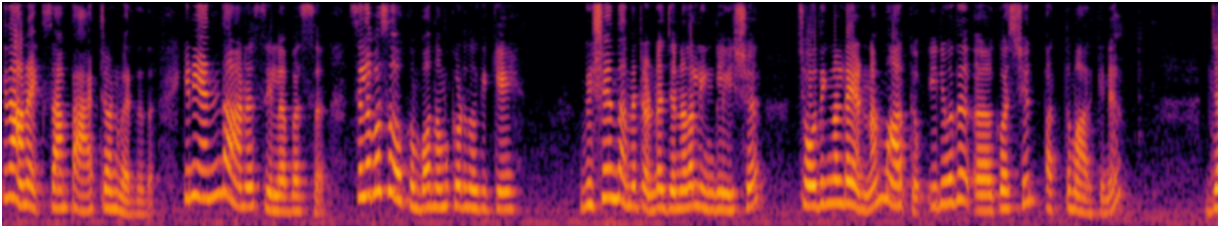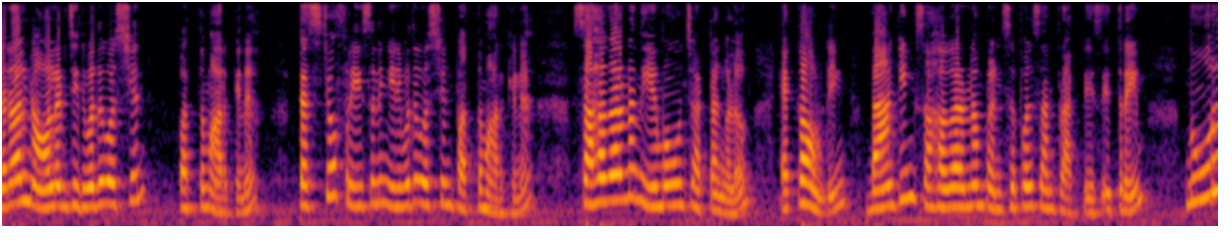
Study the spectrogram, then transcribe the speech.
ഇതാണ് എക്സാം പാറ്റേൺ വരുന്നത്. ഇനി എന്താണ് സിലബസ് സിലബസ് നോക്കുമ്പോൾ നമുക്കിവിടെ നോക്കിക്കേ. വിഷയം തന്നിട്ടുണ്ട് ജനറൽ ഇംഗ്ലീഷ് ചോദ്യങ്ങളുടെ എണ്ണം മാർക്കും ഇരുപത് ക്വസ്റ്റ്യൻ പത്ത് മാർക്കിന് ജനറൽ നോളജ് ഇരുപത് ക്വസ്റ്റ്യൻ പത്ത് മാർക്കിന് ടെസ്റ്റ് ഓഫ് റീസണിങ് ഇരുപത് ക്വസ്റ്റ്യൻ പത്ത് മാർക്കിന് സഹകരണ നിയമവും ചട്ടങ്ങളും അക്കൗണ്ടിങ് ബാങ്കിങ് സഹകരണം പ്രിൻസിപ്പൽസ് ആൻഡ് പ്രാക്ടീസ് ഇത്രയും നൂറ്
